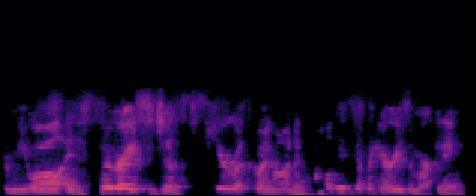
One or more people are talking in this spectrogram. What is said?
from you all. It is so great to just hear what's going on in all these different areas of marketing.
